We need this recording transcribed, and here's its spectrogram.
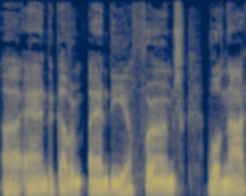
uh, and the government and the firms will not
